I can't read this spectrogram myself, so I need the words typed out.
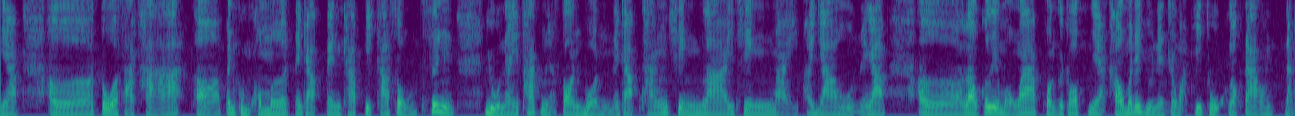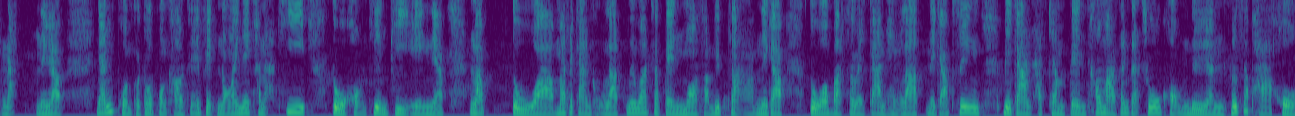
เนี่ยเอ่อตัวสาขาเอ่อเป็นกลุ่ม commerce นะครับเป็นค้าปลีกค้าส่ง ซึ่งอยู่ในภาคเหนือตอนบนนะครับทั้งเชียงรายเชียงใหม่พะเยานะครับเออเราก็เลยมองว่าผลกระทบเนี่ยเขาไม่ได้อยู่ในจังหวัดที่ถูกล็อกดาวน์หนักๆนะครับงั้นผลกระทบของเขาจะเอฟเฟกน้อยในขณะที่ตัวของ TNP เองเนี่ยรับ ตัวมาตรการของรัฐไม่ว่าจะเป็นม .33 นะครับตัวบัตรสวัสดิการแห่งรัฐนะครับซึ่งมีการอัดแคมเปญเข้ามาตั้งแต่ช่วงของเดือนพฤษภาคม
